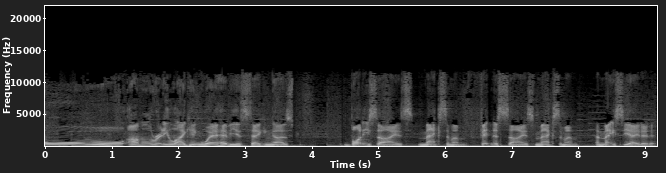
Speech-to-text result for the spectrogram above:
Ooh, I'm already liking where heavy is taking us. Body size, maximum. Fitness size, maximum. Emaciated,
